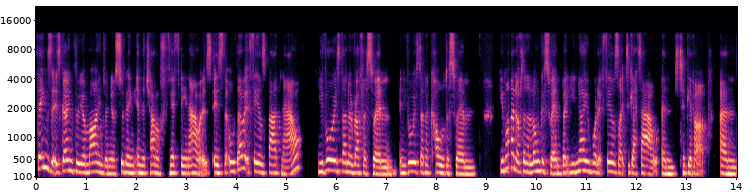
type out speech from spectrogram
things that is going through your mind when you're swimming in the channel for 15 hours is that although it feels bad now, you've always done a rougher swim and you've always done a colder swim. You might not have done a longer swim, but you know what it feels like to get out and to give up and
